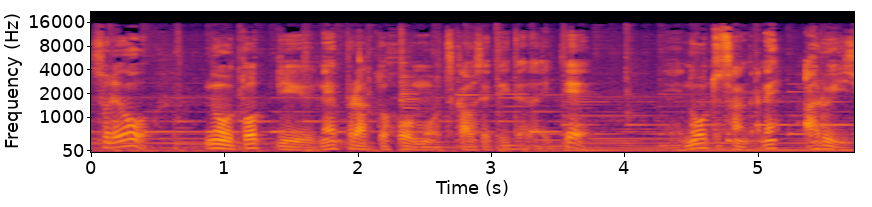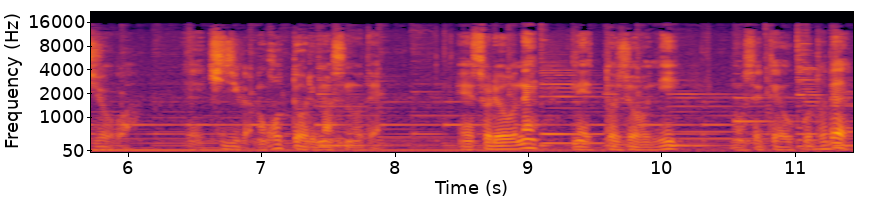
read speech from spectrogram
それをノートっていうねプラットフォームを使わせていただいてノートさんがねある以上は記事が残っておりますのでそれをねネット上に載せておくことで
